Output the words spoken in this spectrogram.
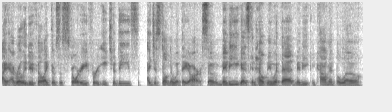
I, I, really do feel like there's a story for each of these. I just don't know what they are. So maybe you guys can help me with that. Maybe you can comment below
